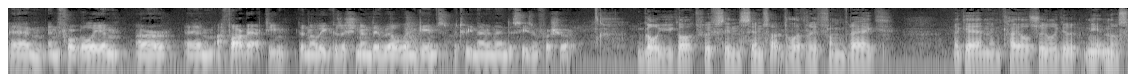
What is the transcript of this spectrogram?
um, and Fort William are um, a far better team than the league position and they will win games between now and the end of the season for sure. Goal you got, we've seen the same sort of delivery from Greg again and Kyle's really good at meeting those.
